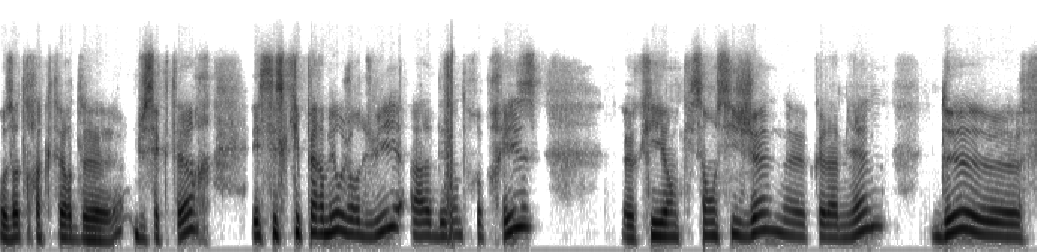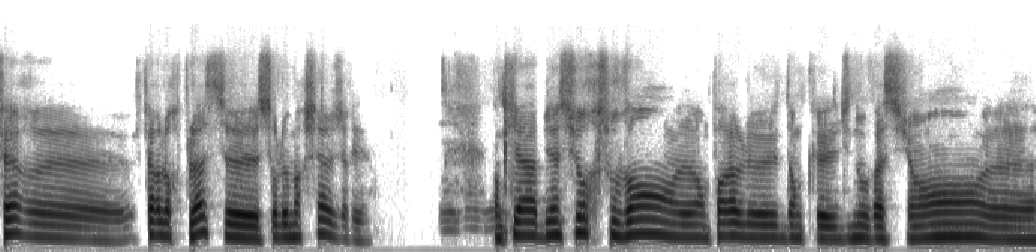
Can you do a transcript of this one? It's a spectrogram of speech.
aux autres acteurs du secteur. Et c'est ce qui permet aujourd'hui à des entreprises euh, qui, sont aussi jeunes euh, que la mienne de euh, faire, faire leur place sur le marché algérien. Donc il y a bien sûr souvent, on parle donc d'innovation, de,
